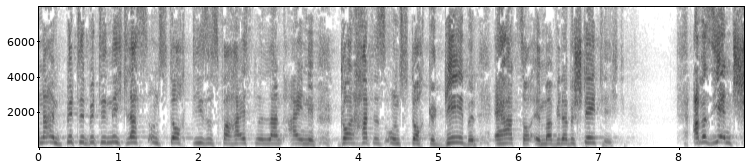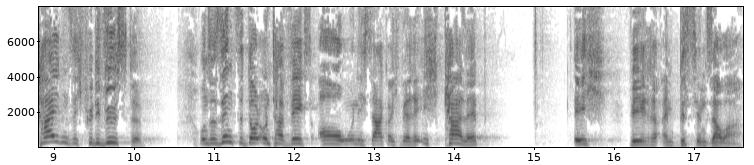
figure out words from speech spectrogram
nein, bitte, bitte nicht, lasst uns doch dieses verheißene Land einnehmen. Gott hat es uns doch gegeben, er hat es doch immer wieder bestätigt. Aber sie entscheiden sich für die Wüste. Und so sind sie dort unterwegs. Oh, und ich sage euch, wäre ich Kaleb, ich wäre ein bisschen sauer.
